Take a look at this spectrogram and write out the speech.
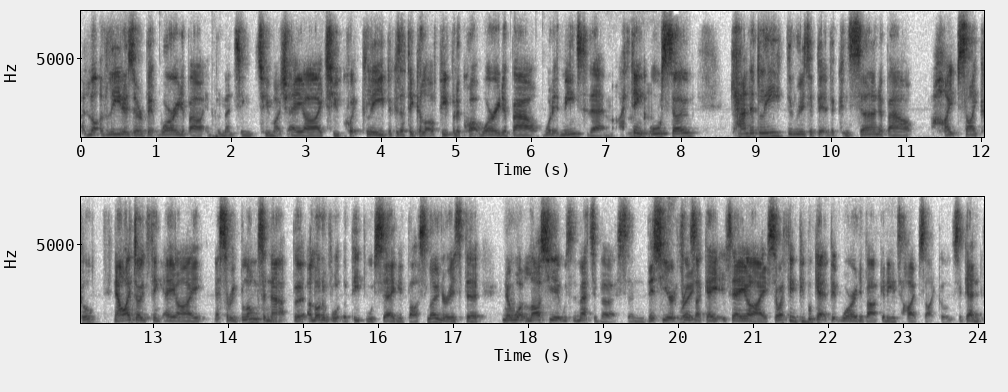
a lot of leaders are a bit worried about implementing too much AI too quickly because I think a lot of people are quite worried about what it means to them. I think mm-hmm. also, candidly, there is a bit of a concern about hype cycle. Now, I don't think AI necessarily belongs in that, but a lot of what the people were saying in Barcelona is that, you know what, last year it was the metaverse, and this year it feels right. like it's AI. So I think people get a bit worried about getting into hype cycles. Again,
